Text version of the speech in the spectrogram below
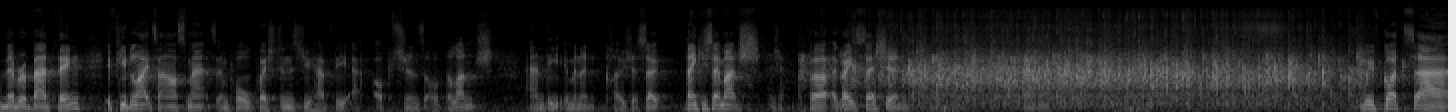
never a bad thing. If you'd like to ask Matt and Paul questions, you have the uh, options of the lunch and the imminent closure. So thank you so much for a great session. We've got uh,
